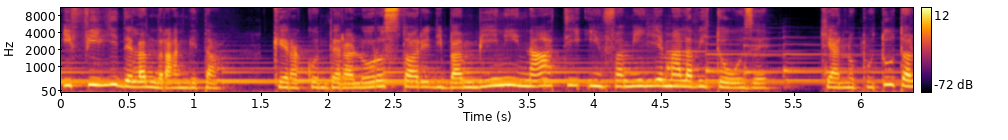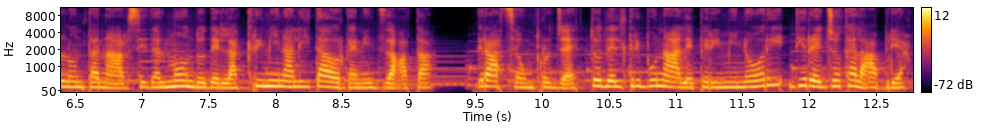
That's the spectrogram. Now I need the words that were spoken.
i figli dell'andrangheta, che racconterà loro storie di bambini nati in famiglie malavitose, che hanno potuto allontanarsi dal mondo della criminalità organizzata grazie a un progetto del Tribunale per i minori di Reggio Calabria.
